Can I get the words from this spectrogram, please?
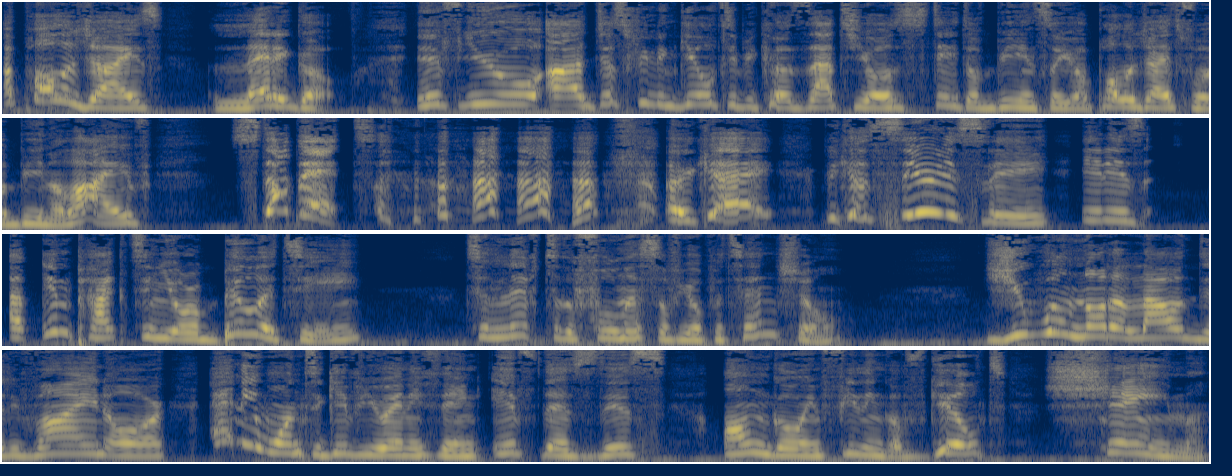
apologize, let it go. If you are just feeling guilty because that's your state of being, so you apologize for being alive, stop it. okay? Because seriously, it is uh, impacting your ability to live to the fullness of your potential. You will not allow the divine or anyone to give you anything if there's this ongoing feeling of guilt, shame,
